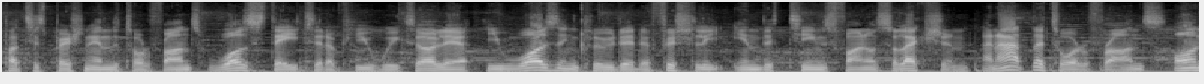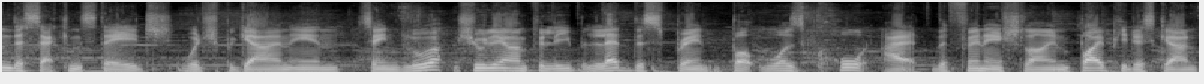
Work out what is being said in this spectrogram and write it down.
participation in the Tour de France was stated a few weeks earlier, he was included officially in the team's final selection. And at the Tour de France, on the second stage, which began in Saint-Lô, Julian Alaphilippe led the sprint but was caught at the finish line by Peter Sagan,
